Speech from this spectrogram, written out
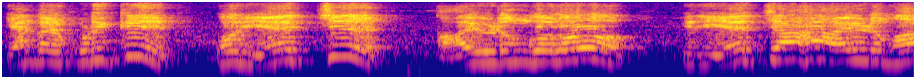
எங்கள் குடிக்கு ஒரு ஏச்சு ஆயிடுங்களோ? இது ஏச்சாக ஆயிடுமா?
